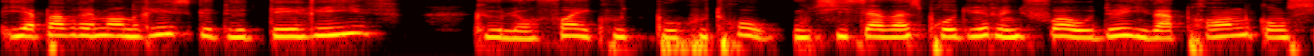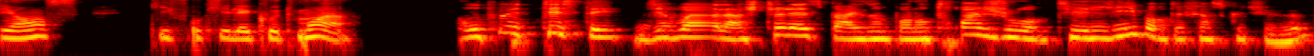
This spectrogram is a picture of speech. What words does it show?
Il n'y a pas vraiment de risque de dérive que l'enfant écoute beaucoup trop. Ou si ça va se produire une fois ou deux, il va prendre conscience qu'il faut qu'il écoute moins. On peut tester, dire voilà, je te laisse par exemple pendant trois jours, tu es libre de faire ce que tu veux.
